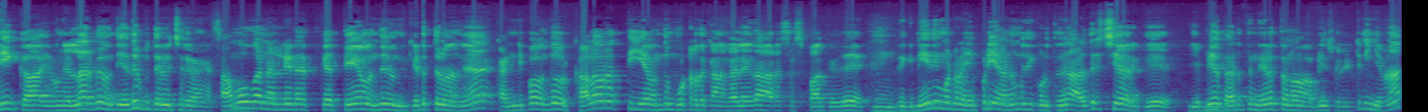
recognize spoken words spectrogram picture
தீகா இவங்க எல்லாருமே வந்து எதிர்ப்பு தெரிவிச்சிருக்காங்க. சமூக நல்லிணக்கத்தையே வந்து இவங்க கெடுத்துருவாங்க. கண்டிப்பா வந்து ஒரு கலவரத்தீய வந்து மூட்டுறதுக்கான வேலையை தான் ஆர்எஸ்எஸ் பாக்குது. இதுக்கு நீதிமன்றம் எப்படி அனுமதி கொடுத்ததுன்னு அதிர்ச்சியா இருக்கு. எப்படியா தடுத்து நிறுத்தணும் அப்படின்னு சொல்லிட்டு நீங்க வேணா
